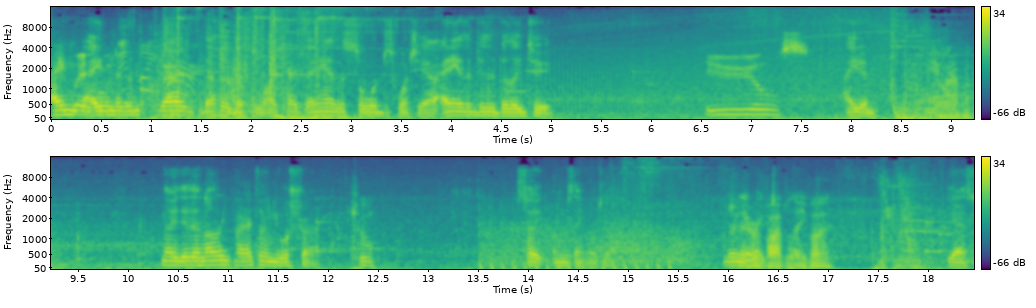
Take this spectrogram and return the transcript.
Aiden, Wait, Aiden what? is a guy. That's a that's a light character. And he has a sword. Just watch out. And he has invisibility too. Heels. Aiden. Yeah, whatever. No, there's another character on your strat. Cool. So I'm just saying, watch out. Bring They it, wait. revive Levi. Yes.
